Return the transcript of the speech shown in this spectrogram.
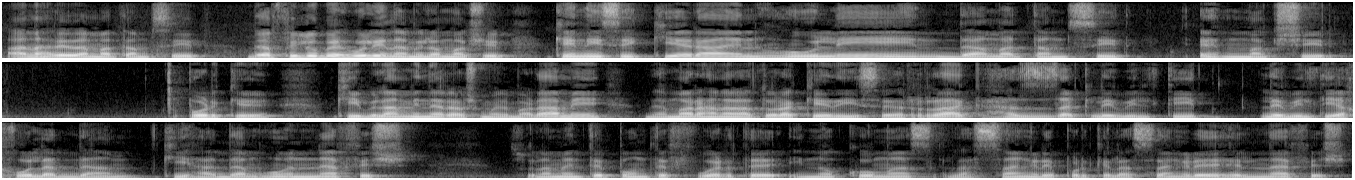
anas de dama tamsit, de afilu behulin a makshir, que ni siquiera en hulin dama tamsit es makshir. ¿Por qué? Kibla minera shmuel barami, de Amar la Torah que dice, rak hazak levilti achol adam, ki hadam hu nefesh, Solamente ponte fuerte y no comas la sangre, porque la sangre es el nefesh.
